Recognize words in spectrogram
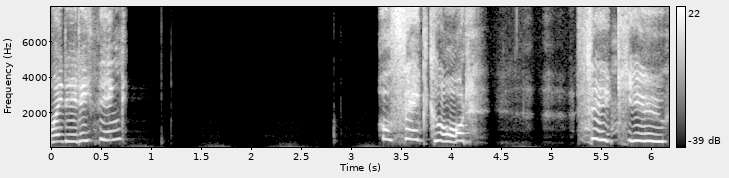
Find anything? Oh, thank God! Thank you!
